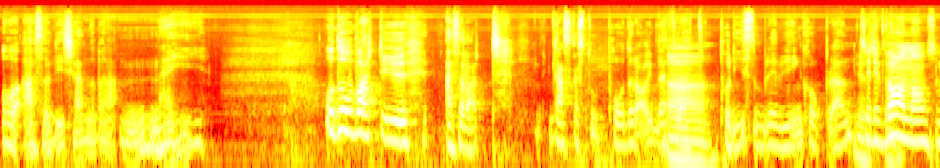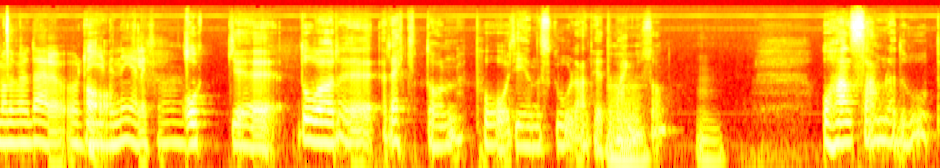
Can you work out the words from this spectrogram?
Och alltså vi kände bara nej. Och då vart det ju alltså vart ganska stort pådrag därför Ja. att polisen blev ju inkopplad. Just Så det det. var någon som hade varit där och Ja. rivit ner liksom? Och eh, då var det rektorn på genusskolan, heter Magnusson. Mm. Och han samlade ihop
